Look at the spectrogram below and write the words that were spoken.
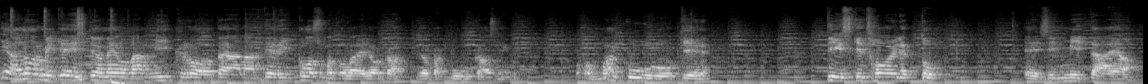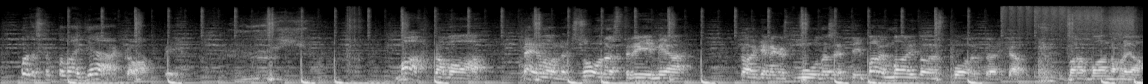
ihan normi keittiö, meillä on vähän mikroa täällä. Tietenkin Kosmo tulee joka, joka kuukausi, niin homman kuuluukin. Tiskit hoidettu, ei siinä mitään ja voitais katsoa vähän jääkaappia. Mahtavaa! Meillä on sodastriimiä, kaikenlaista muuta settiä, paljon maitoa jos puolet ehkä vähän vanhoja.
